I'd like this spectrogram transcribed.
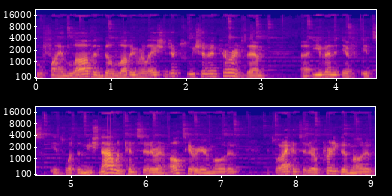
who find love and build loving relationships. We should encourage them Uh, even if it's it's what the Mishnah would consider an ulterior motive, it's what I consider a pretty good motive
